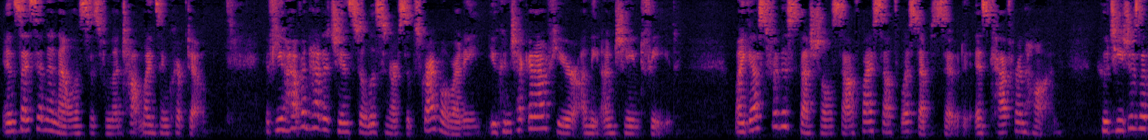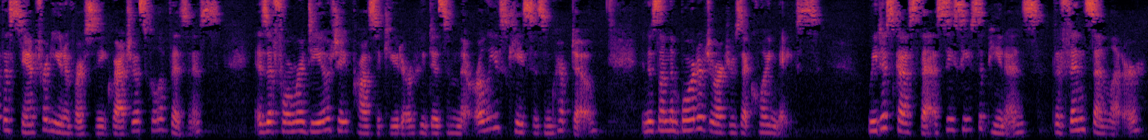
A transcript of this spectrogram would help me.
Insights and Analysis from the Top Minds in Crypto. If you haven't had a chance to listen or subscribe already, you can check it out here on the Unchained feed. My guest for this special South by Southwest episode is Kathryn Haun, who teaches at the Stanford University Graduate School of Business, is a former DOJ prosecutor who did some of the earliest cases in crypto, and is on the board of directors at Coinbase. We discuss the SEC subpoenas, the FinCEN letter,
